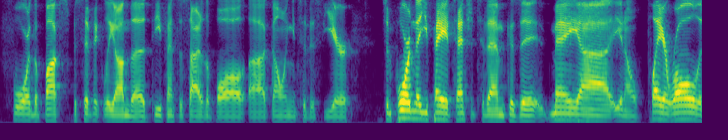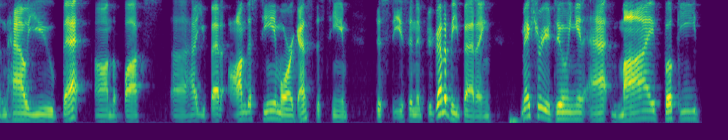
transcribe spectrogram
for the Bucs, specifically on the defensive side of the ball, uh, going into this year it's important that you pay attention to them because it may uh, you know play a role in how you bet on the Bucs, uh, how you bet on this team or against this team this season. If you're going to be betting, make sure you're doing it at mybookie.ag.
